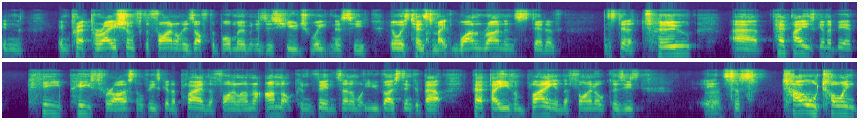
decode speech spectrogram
in in preparation for the final. His off the ball movement is his huge weakness. He, he always tends to make one run instead of instead of two. Uh, Pepe is going to be a key piece for Arsenal if he's going to play in the final. I'm not, I'm not convinced. I don't know what you guys think about Pepe even playing in the final because he's yeah. it's a total coin,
